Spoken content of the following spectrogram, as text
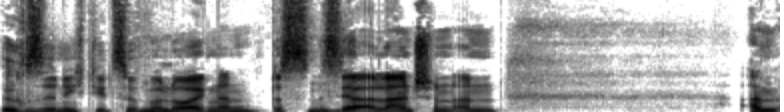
irrsinnig, die zu verleugnen. Das ist ja allein schon an, an,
